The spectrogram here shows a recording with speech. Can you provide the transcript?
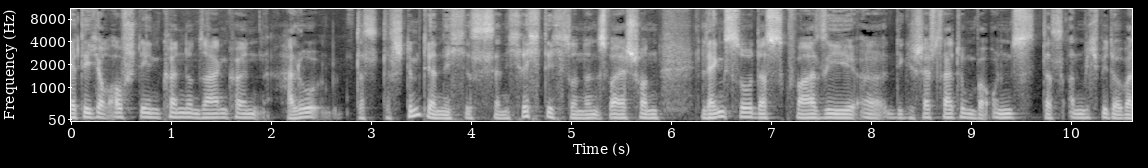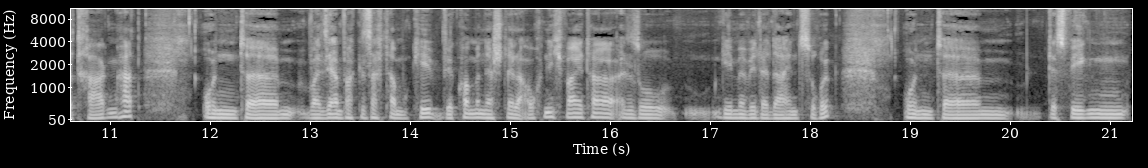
hätte ich auch aufstehen können und sagen können, hallo, das, das stimmt ja nicht, das ist ja nicht richtig, sondern es war ja schon längst so, dass quasi äh, die Geschäftsleitung bei uns das an mich wieder übertragen hat. Und ähm, weil sie einfach gesagt haben, okay, wir kommen an der Stelle auch nicht weiter, also gehen wir wieder dahin zurück. Und ähm, deswegen,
